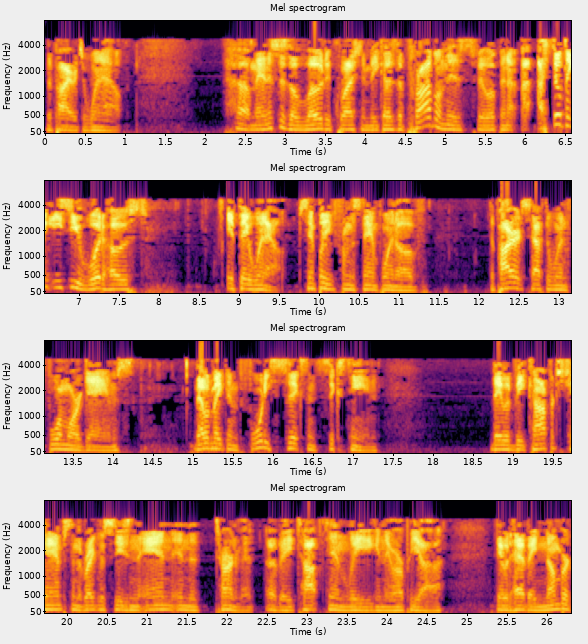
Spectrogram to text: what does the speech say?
the Pirates win out. Oh man, this is a loaded question because the problem is, Philip, and I, I still think ECU would host if they win out, simply from the standpoint of the Pirates have to win four more games. That would make them 46 and 16. They would be conference champs in the regular season and in the tournament of a top 10 league in the RPI. They would have a number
